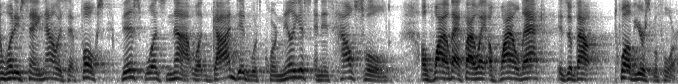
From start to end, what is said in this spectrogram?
And what he's saying now is that, folks, this was not what God did with Cornelius and his household a while back. By the way, a while back is about 12 years before.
